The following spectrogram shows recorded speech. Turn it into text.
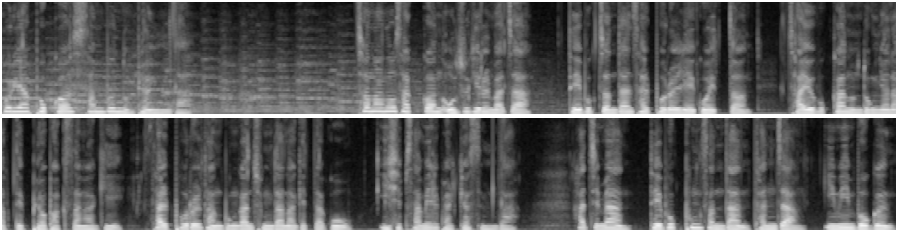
코리아 포커스 3분 논평입니다. 천안호 사건 5주기를 맞아 대북전단 살포를 예고했던 자유북한 운동연합 대표 박상학이 살포를 당분간 중단하겠다고 23일 밝혔습니다. 하지만 대북 풍선단 단장 이민복은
